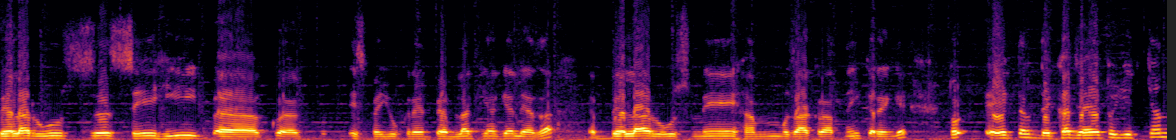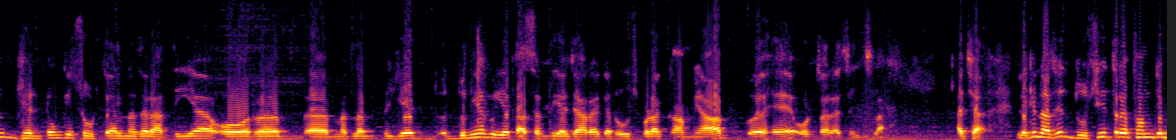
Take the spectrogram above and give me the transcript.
بیلا روس سے ہی اس پہ یوکرین پہ حملہ کیا گیا، لہذا بیلا روس میں ہم مذاکرات نہیں کریں گے۔ تو ایک طرف دیکھا جائے تو یہ چند گھنٹوں کی صورتحال نظر آتی ہے اور مطلب یہ دنیا کو یہ تاثر دیا جا رہا ہے کہ روس بڑا کامیاب ہے اور سارا سلسلہ۔ اچھا لیکن ناظر دوسری طرف ہم جب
